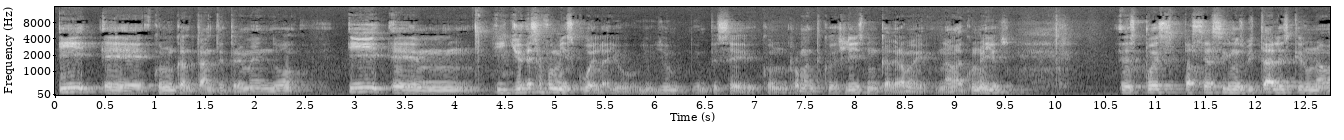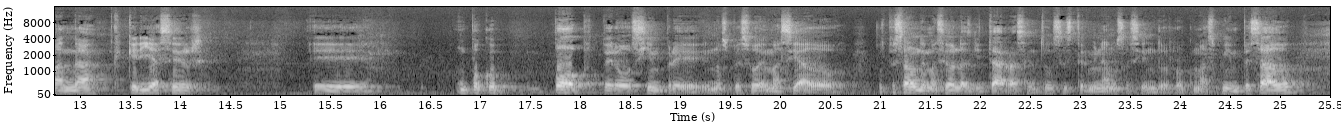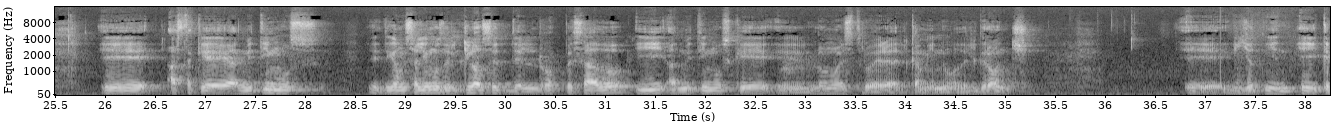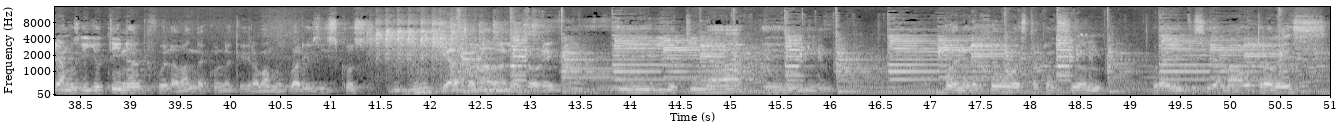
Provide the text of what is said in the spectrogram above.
y eh, con un cantante tremendo. Y, em, y yo, esa fue mi escuela. Yo, yo, empecé con Romántico Desliz, nunca grabé nada con ellos. Después pasé a Signos Vitales, que era una banda que quería ser eh, un poco pop, pero siempre nos pesó demasiado, nos pesaron demasiado las guitarras, entonces terminamos haciendo rock más bien pesado, eh, hasta que admitimos, eh, digamos, salimos del closet del rock pesado y admitimos que eh, lo nuestro era el camino del grunge. y, creamos Guillotina, que fue la banda con la que grabamos varios discos. que ha sonado en la oreja. Y Guillotina bueno, dejó esta canción por ahí que se llama Otra vez.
